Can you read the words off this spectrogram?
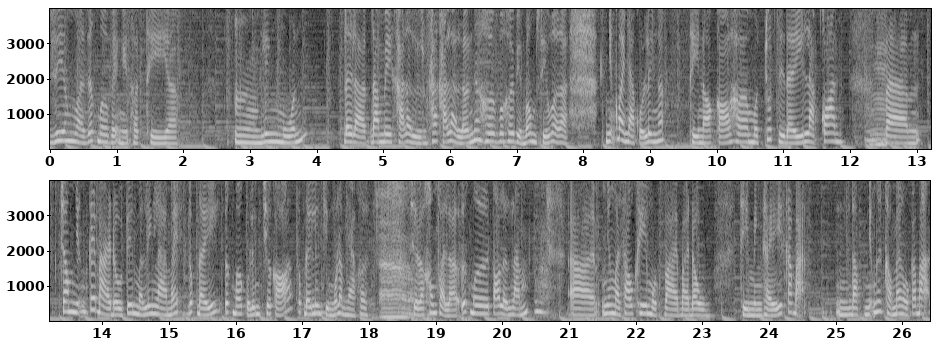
riêng mà giấc mơ về nghệ thuật thì ừm, linh muốn đây là đam mê khá là khá khá là lớn hơi hơi viển vông một xíu và là những bài nhạc của linh á thì nó có một chút gì đấy lạc quan và trong những cái bài đầu tiên mà linh làm ấy lúc đấy ước mơ của linh chưa có. Lúc đấy linh chỉ muốn làm nhạc thôi. À, chỉ là không phải là ước mơ to lớn lắm. À, nhưng mà sau khi một vài bài đầu thì mình thấy các bạn ừ, đọc những cái comment của các bạn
